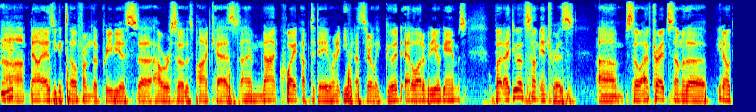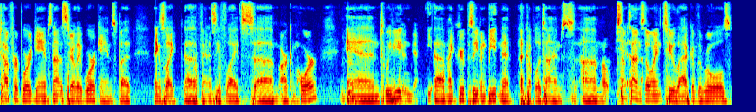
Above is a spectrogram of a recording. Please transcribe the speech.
Um, now, as you can tell from the previous uh, hour or so of this podcast, I'm not quite up to date or even necessarily good at a lot of video games, but I do have some interests. Um, so I've tried some of the, you know, tougher board games, not necessarily war games, but things like uh, Fantasy Flight's um, Arkham Horror, and we've even uh, my group has even beaten it a couple of times. Um, Oh, yeah. Sometimes owing to lack of the rules,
